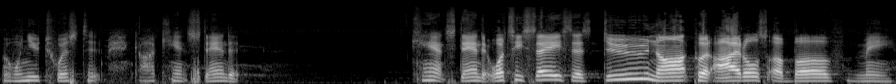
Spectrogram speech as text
But when you twist it, man, God can't stand it. Can't stand it. What's He say? He says, Do not put idols above me.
